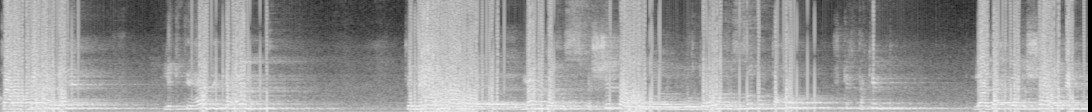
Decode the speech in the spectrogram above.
تركها لاجتهادك أنت. تبيع مانجا في الشتاء والبرتقال في الصيف انت حر مشكلتك أنت. لا دخل للشرع به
